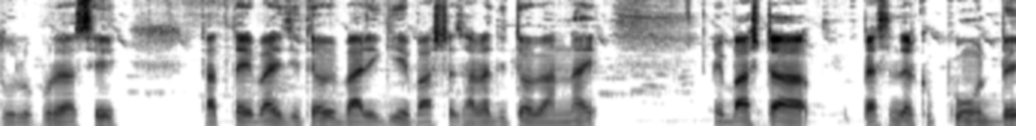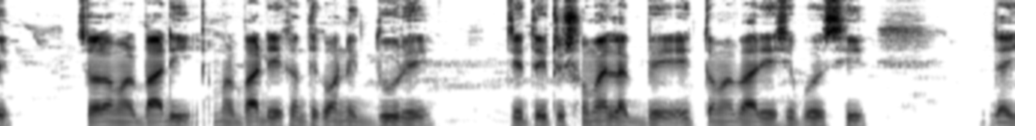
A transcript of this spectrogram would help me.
ধুলো পড়ে আছে। তাড়াতাড়ি বাড়ি যেতে হবে, বাড়ি গিয়ে বাসটা ঝাড়া দিতে হবে। আর নাই, এই বাসটা প্যাসেঞ্জার খুব কম উঠবে। চল আমার বাড়ি আমার বাড়ি এখান থেকে অনেক দূরে। যেতে একটু সময় লাগবে, এই তো আমার বাড়ি এসে পড়েছি। যাই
